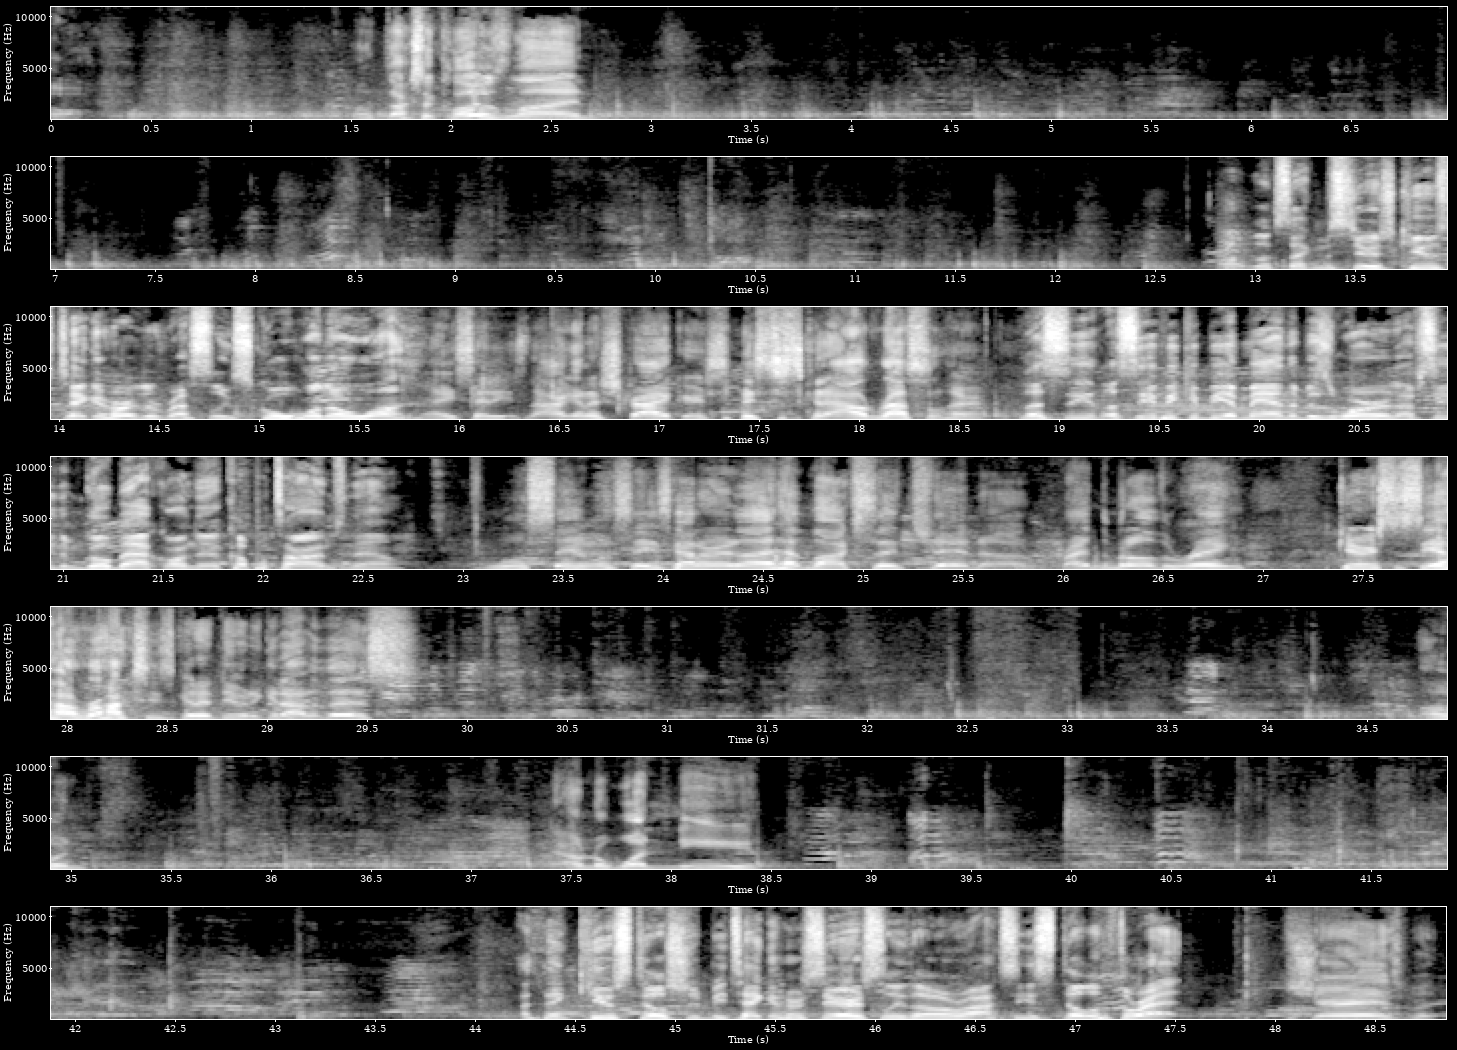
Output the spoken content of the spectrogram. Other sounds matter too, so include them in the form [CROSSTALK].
Well, ducks a clothesline. Oh, looks like Mysterious Q's taking her to Wrestling School 101. Yeah, he said he's not gonna strike her, [LAUGHS] so he's just gonna out wrestle her. Let's see. Let's see if he can be a man of his word. I've seen him go back on it a couple times now. We'll see. We'll see. He's got her in that headlock cinch in uh, right in the middle of the ring. Curious to see how [LAUGHS] Rok-C's gonna do to get out of this. Oh, and down to one knee. I think Q still should be taking her seriously, though. Rok-C is still a threat. Sure is, but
